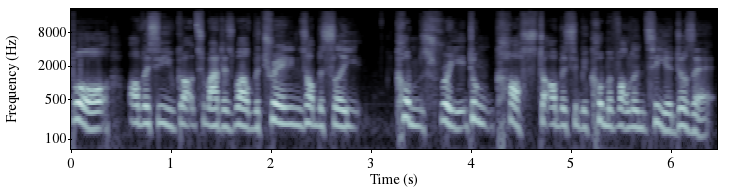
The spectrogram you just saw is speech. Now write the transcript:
But obviously, you've got to add as well, the training's obviously comes free. It doesn't cost to obviously become a volunteer, does it?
